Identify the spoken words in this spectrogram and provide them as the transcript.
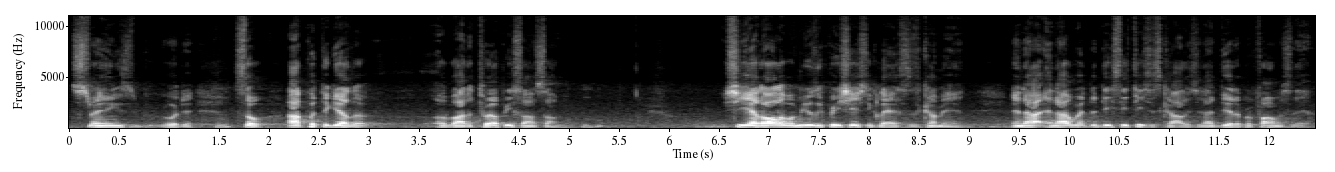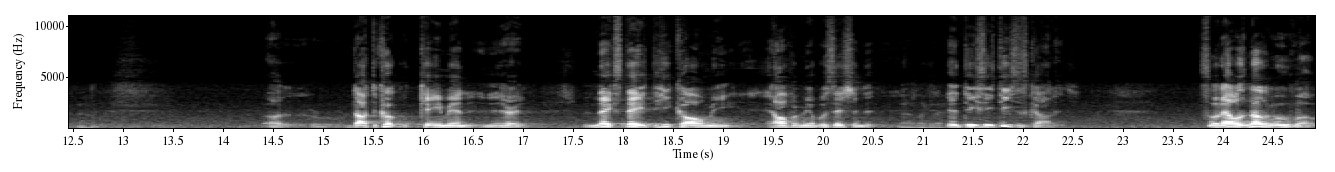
strings, wood. So I put together about a 12 piece ensemble. She had all of her music appreciation classes come in. And I, and I went to DC Teachers College and I did a performance there. Uh, Dr. Cook came in and heard. The next day, he called me and offered me a position at at DC Teachers College. So that was another move up.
